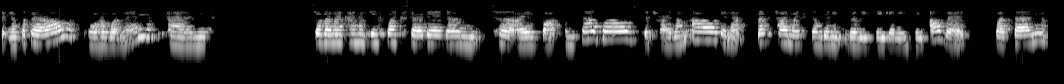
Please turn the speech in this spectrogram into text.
fitness apparel for women and so then I kind of just like started um, to I bought some samples to try them out and at this time I still didn't really think anything of it but then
